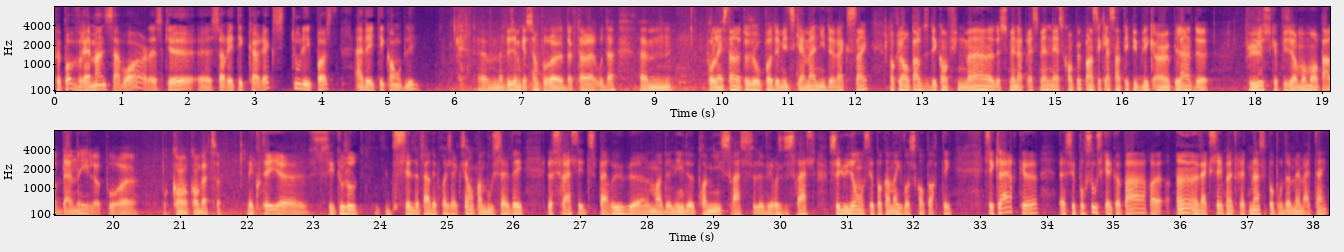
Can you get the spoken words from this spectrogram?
peut pas vraiment le savoir. Est-ce que euh, ça aurait été correct si tous les postes avaient été comblés? Euh, ma deuxième question pour euh, Dr Arruda. Euh, pour l'instant, on n'a toujours pas de médicaments ni de vaccins. Donc là, on parle du déconfinement de semaine après semaine, mais est-ce qu'on peut penser que la santé publique a un plan de plus que plusieurs mois, mais on parle d'années pour, pour combattre ça? Mais écoutez, euh, c'est toujours difficile de faire des projections. Comme vous savez, le SRAS est disparu euh, à un moment donné, le premier SRAS, le virus du SRAS. Celui-là, on ne sait pas comment il va se comporter. C'est clair que euh, c'est pour ça aussi quelque part, un, un vaccin un traitement, c'est pas pour demain matin.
